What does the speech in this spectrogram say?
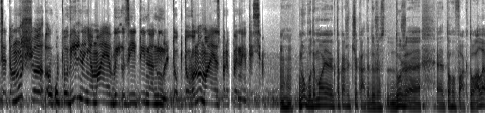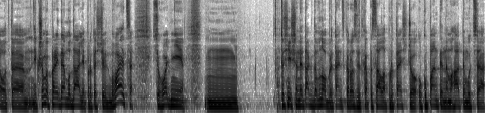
Це тому, що уповільнення має зійти на нуль, тобто воно має припинитися. Угу. Ну будемо, як то кажуть, чекати дуже дуже е, того факту. Але от е, якщо ми перейдемо далі про те, що відбувається сьогодні. М Точніше, не так давно британська розвідка писала про те, що окупанти намагатимуться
